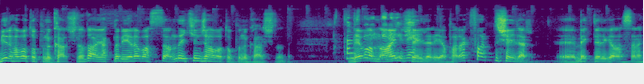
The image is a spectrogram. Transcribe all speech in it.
bir hava topunu karşıladı. Ayakları yere bastığı anda ikinci hava topunu karşıladı. Tam devamlı aynı gibi. şeyleri yaparak farklı şeyler e, bekledi Galatasaray.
